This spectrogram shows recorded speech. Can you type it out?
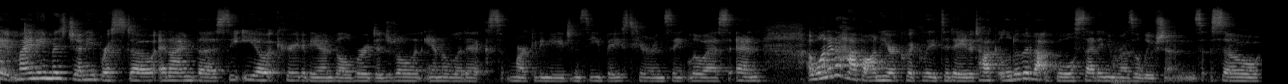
Hi, my name is Jenny Bristow, and I'm the CEO at Creative Anvil. We're a digital and analytics marketing agency based here in St. Louis. And I wanted to hop on here quickly today to talk a little bit about goal setting and resolutions. So,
